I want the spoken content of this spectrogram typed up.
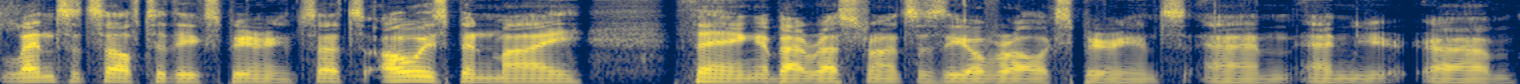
lends itself to the experience. That's always been my thing about restaurants is the overall experience and and your um,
